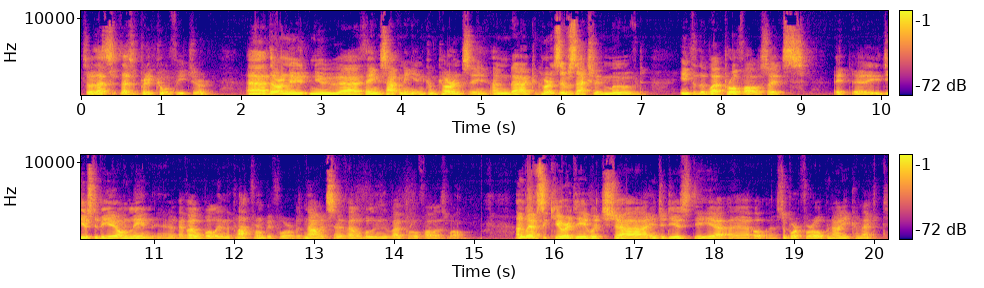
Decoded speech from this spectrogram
so that's that's a pretty cool feature. Uh, there are new new uh, things happening in concurrency, and uh, concurrency was actually moved into the web profile. So it's it uh, it used to be only in, uh, available in the platform before, but now it's available in the web profile as well. And we have security, which introduced the support for OpenID Connect,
